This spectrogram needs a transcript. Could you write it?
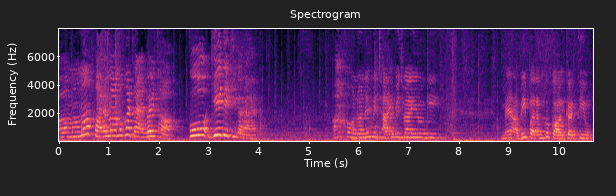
अ, मामू का ड्राइवर था। वो ये देखी गया है। उन्होंने मिठाई भिजवाई होगी। मैं अभी परम को कॉल करती हूँ।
